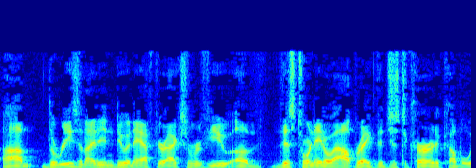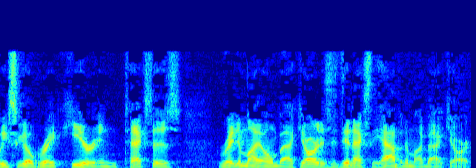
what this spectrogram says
Um, the reason I didn't do an after action review of this tornado outbreak that just occurred a couple weeks ago right here in Texas, right in my own backyard, is it didn't actually happen in my backyard.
